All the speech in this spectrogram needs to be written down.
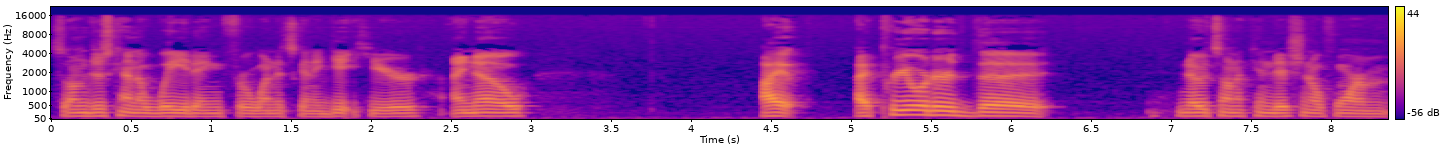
So I'm just kind of waiting for when it's going to get here. I know I I pre-ordered the Notes on a Conditional Form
